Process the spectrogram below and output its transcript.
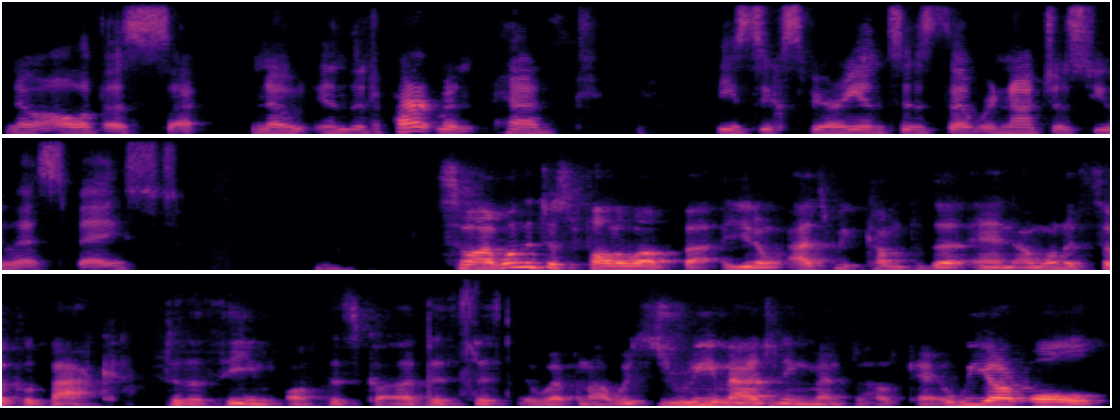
You know, all of us, uh, you know, in the department had these experiences that were not just US based. So I want to just follow up, uh, you know, as we come to the end, I want to circle back to the theme of this, uh, this, this webinar, which is reimagining mental health care. We are all,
